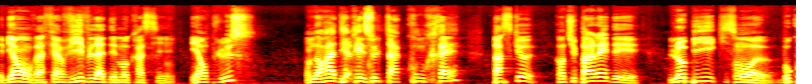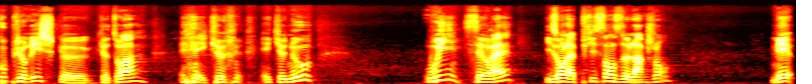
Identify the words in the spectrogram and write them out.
eh bien, on va faire vivre la démocratie. Et en plus, on aura des résultats concrets parce que quand tu parlais des lobbies qui sont euh, beaucoup plus riches que, toi et que, nous, oui, c'est vrai, ils ont la puissance de l'argent, mais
